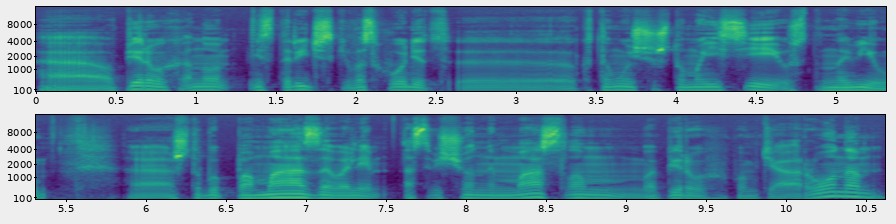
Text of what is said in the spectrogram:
А, во-первых, оно исторически восходит э, к тому еще, что Моисей установил, а, чтобы помазывали освященным маслом, во-первых, помните, Аарона,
